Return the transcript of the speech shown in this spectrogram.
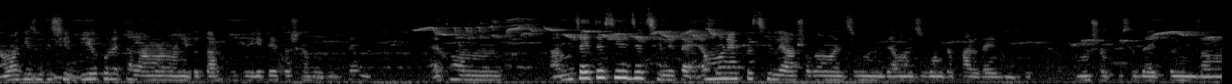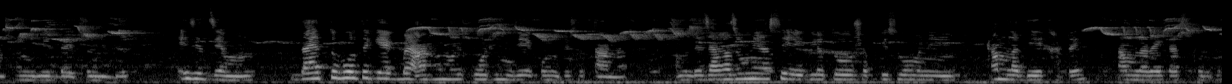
আমাকে যদি সে বিয়ে করে, তাহলে আমার মানে তো তার হবে। এটাই তো স্বাভাবিক, তাই না? এখন আমি চাইতেছি যে ছেলেটা এমন একটা ছেলে আসুক আমার জীবনে যে আমার জীবনটা পাল্টাই দিবে। আমার সব কিছু দায়িত্ব নিবে, আমার ফ্যামিলির দায়িত্ব নিবে। এই যে যেমন দায়িত্ব বলতে কি একবার আহামরি কঠিন যে কোনো কিছু তা না। আমাদের জায়গা জমি আছে, এগুলো তো সব কিছু মানে কামলা দিয়ে খাটায়। কামলারাই কাজ করবে,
